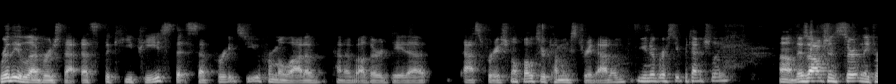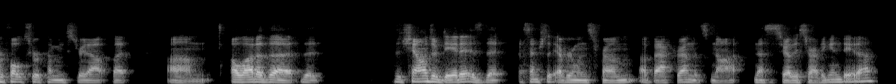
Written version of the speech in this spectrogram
really leverage that. That's the key piece that separates you from a lot of kind of other data aspirational folks who are coming straight out of university potentially. Um, there's options certainly for folks who are coming straight out, but um, a lot of the, the the challenge of data is that essentially everyone's from a background that's not necessarily starting in data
